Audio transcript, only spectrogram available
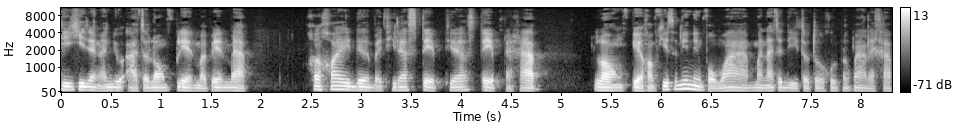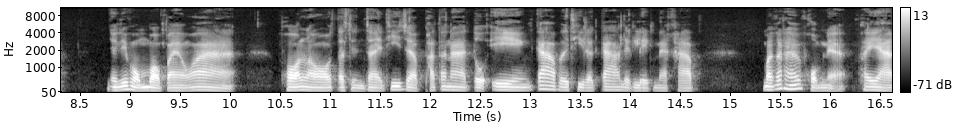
ที่คิดอย่างนั้นอยู่อาจจะลองเปลี่ยนมาเป็นแบบ ค่อยๆ เดินไปทีละ step ทีละ step นะครับลองเปลี่ยนความคิดสักนิดนึงผมว่ามันน่าจะดีต่อตัวคุณมากๆเลยครับ อย่างที่ผมบอกไปว่าพอเราตัดสินใจที่จะพัฒนาตัวเองก้าวไปทีละก้าวเล็ก ๆ นะครับ มันก็ทำให้ผมเนี่ยพยายาม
